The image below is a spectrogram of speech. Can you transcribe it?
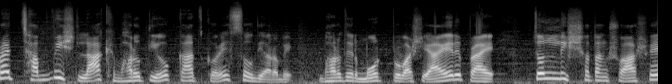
প্রায় ২৬ লাখ ভারতীয় কাজ করে সৌদি আরবে। ভারতের মোট প্রবাসী আয়ের প্রায় চল্লিশ শতাংশ আসে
